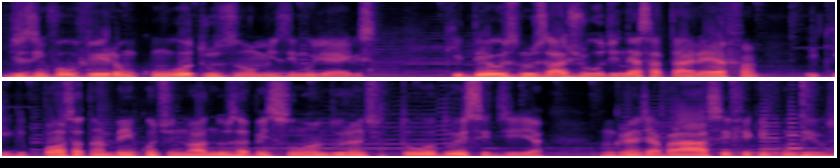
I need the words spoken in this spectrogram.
desenvolveram com outros homens e mulheres. Que Deus nos ajude nessa tarefa e que possa também continuar nos abençoando durante todo esse dia. Um grande abraço e fiquem com Deus.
